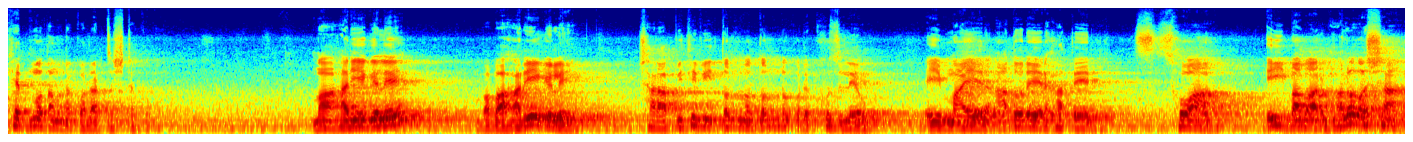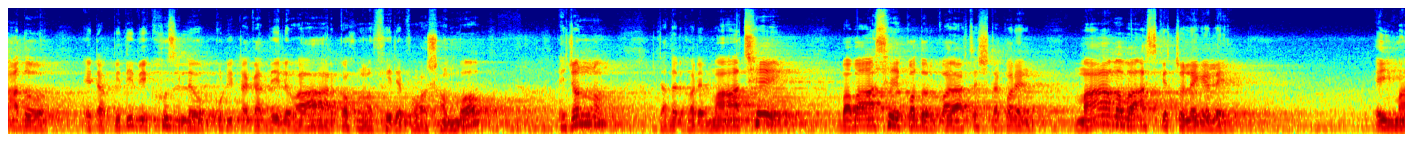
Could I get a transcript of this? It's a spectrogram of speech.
খেদমত আমরা করার চেষ্টা করি। মা হারিয়ে গেলে, বাবা হারিয়ে গেলে সারা পৃথিবী তন্ন তন্ন করে খুঁজলেও এই মায়ের আদরের হাতের ছোঁয়া, এই বাবার ভালোবাসা, আদর, এটা পৃথিবী খুঁজলেও কোটি টাকা দিলেও আর কখনো ফিরে পাওয়া সম্ভব। এজন্য যাদের ঘরে মা আছে, বাবা আছে, কদর করার চেষ্টা করেন, মা বাবা আজকে চলে গেলে এই মা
